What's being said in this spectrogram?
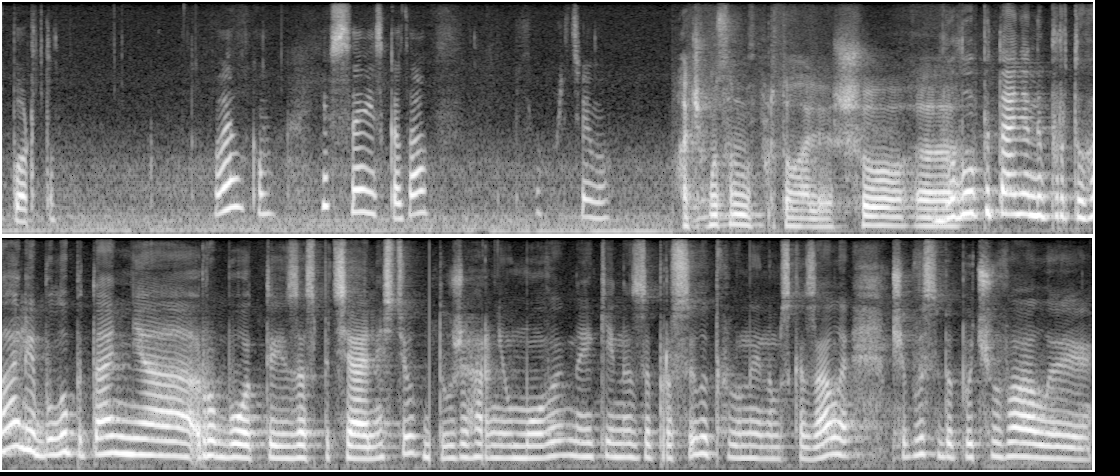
в порту. Велком. І все, і сказав, все, працюємо. А чому саме в Португалії? Що е, Було питання не Португалії, було питання роботи за спеціальністю. Дуже гарні умови, на які нас запросили. Вони нам сказали, щоб ви себе почували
